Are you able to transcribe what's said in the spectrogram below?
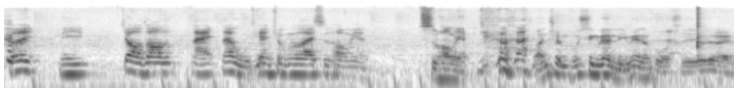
所以你教招来那五天全部都在吃泡面。吃泡面。完全不信任里面的伙食，对不对了？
